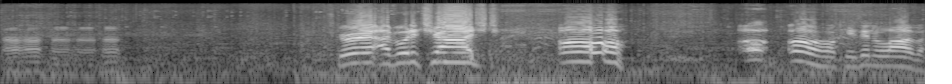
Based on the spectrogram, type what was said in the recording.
Uh huh, uh huh, uh Screw it! I've already charged. Oh. Oh, oh, okay, he's in the lava.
